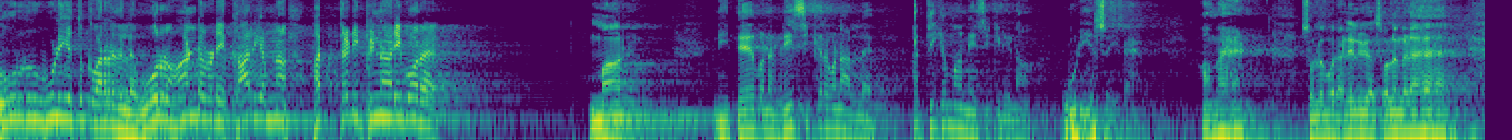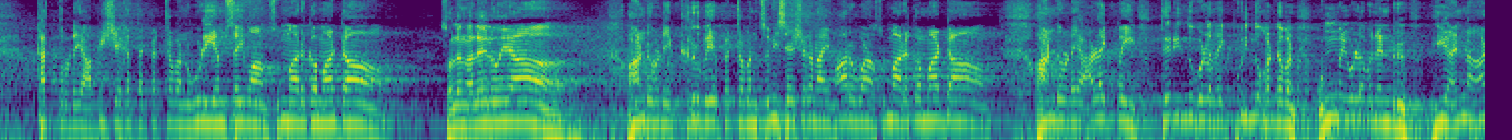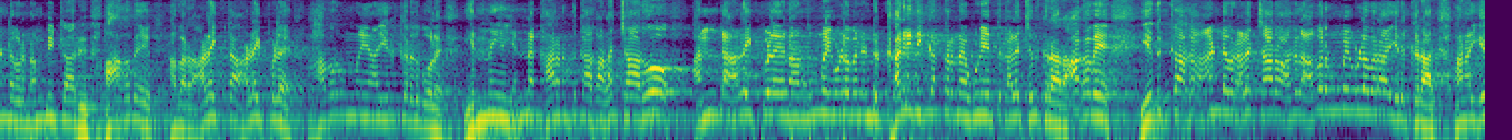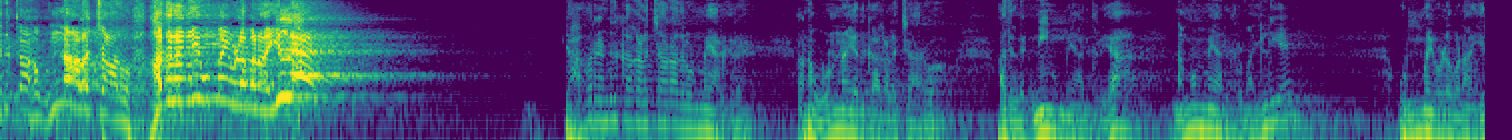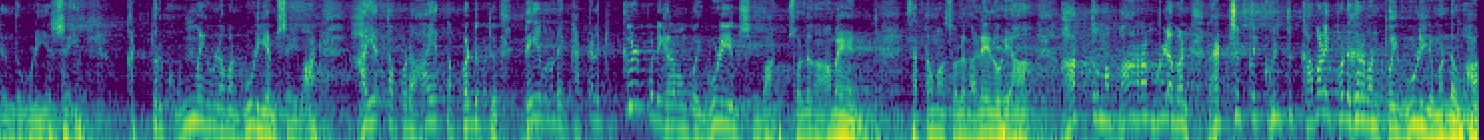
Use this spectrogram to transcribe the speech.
ஒரு ஊழியத்துக்கு வர்றதில்லை ஒரு ஆண்டவருடைய காரியம்னா பத்தடி பின்னாடி போகிற மாறு. நீ தேவனை நேசிக்கிறவனா அல்ல அதிகமா நேசிக்கிறீனா ஊழிய செய்வேன். ஆமென். சொல்லுங்க ஒரு அழிலுயா சொல்லுங்களேன் கத்தருடைய அபிஷேகத்தை பெற்றவன் ஊழியம் செய்வான் சும்மா இருக்க மாட்டான். சொல்லுங்க அலையிலுயா ஆண்டவருடைய கிருபையை பெற்றவன் சுவிசேஷகனாய் மாறுவான். சும்மா இருக்க மாட்டான். ஆண்டவருடைய அழைப்பை தெரிந்து கொள்ளதை புரிந்து கொண்டவன் உண்மை உள்ளவன் என்று என்ன ஆண்டவர் நம்பிட்டாரு? ஆகவே அவர் அழைத்த அழைப்பில் அவர் உண்மையாக இருக்கிறது போல என்னையும் என்ன காரணத்துக்காக அழைச்சாரோ அந்த அழைப்பில் நான் உண்மை உள்ளவன் என்று கருதி கத்திரனை ஊழியத்துக்கு அழைச்சிருக்கிறார். ஆகவே எதுக்காக ஆண்டவர் அழைச்சாரோ அதில் அவர் உண்மை உள்ளவராக இருக்கிறார். ஆனால் எதுக்காக உன்னை அழைச்சாரோ அதில் நீ உண்மை உள்ளவனா இல்லை. அவர் எதுக்காக அழைச்சாரோ அதுல உண்மையா இருக்கிறேன் ஆனா உன்னை எதுக்காக அழைச்சாரோ அதுல நீ உண்மையா இருக்கிறியா? நம்ம உண்மையா இருக்கிறோமா? இல்லையே. உண்மை உள்ளவனாக இருந்து ஊழியம் செய். கர்த்தருக்கு உண்மை உள்ளவன் ஊழியம் செய்வான். ஆயத்தப்படு ஆயத்தப்படுத்து. தேவனுடைய கட்டளைக்கு கீழ்ப்படுகிறவன் போய் ஊழியம் செய்வான். சொல்லுங்க ஆமே சத்தமா சொல்லுங்க அலையலோயா ஆத்தும பாரம் உள்ளவன் ரட்சிப்பை குறித்து கவலைப்படுகிறவன் போய் ஊழியம் பண்ணுவான்.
